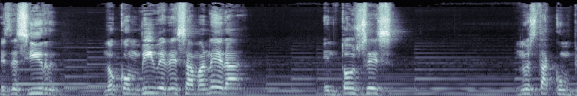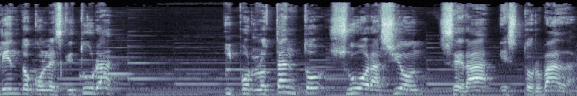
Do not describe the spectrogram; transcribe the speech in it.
es decir, no convive de esa manera, entonces no está cumpliendo con la escritura y por lo tanto su oración será estorbada.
